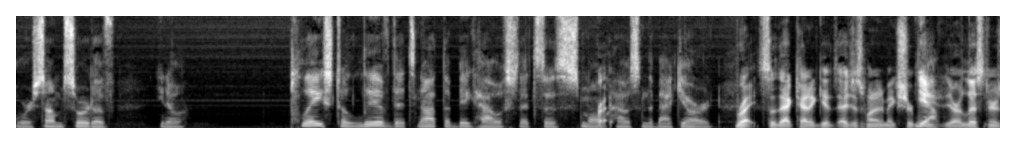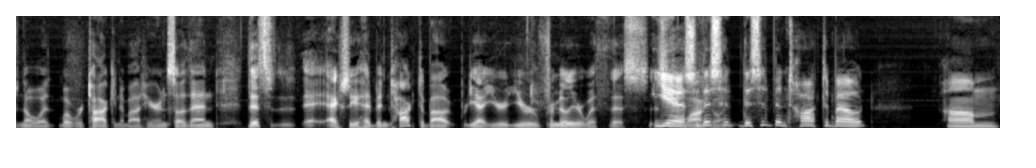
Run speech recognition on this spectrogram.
or some sort of you know place to live that's not the big house that's a small Right. house in the backyard Right. So that kind of gives. I just wanted to make sure Yeah. our listeners know what, what we're talking about here. And so then this uh, actually had been talked about. Yeah, you're you're familiar with this. This yeah so this had, this had been talked about um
